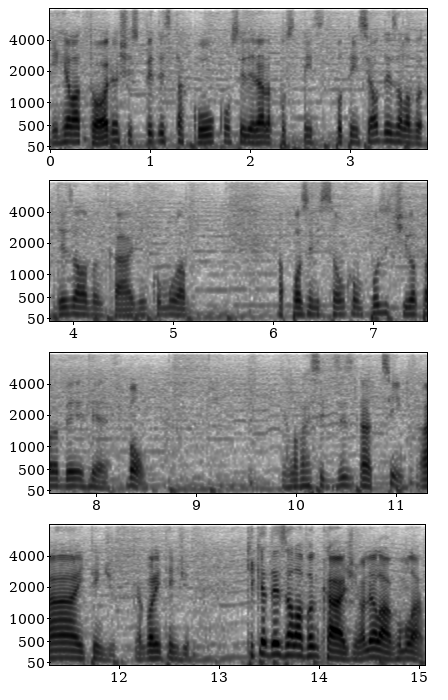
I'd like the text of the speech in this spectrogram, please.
Em relatório, a XP destacou considerar a potencial desalav desalavancagem como a, após emissão como positiva para a BRF. Bom, ela vai se. Ah, sim. Ah, entendi. Agora entendi. O que, que é desalavancagem? Olha lá, vamos lá.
